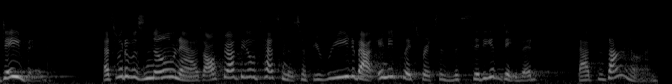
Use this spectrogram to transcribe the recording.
David. That's what it was known as all throughout the Old Testament. So if you read about any place where it says the city of David, that's Zion.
